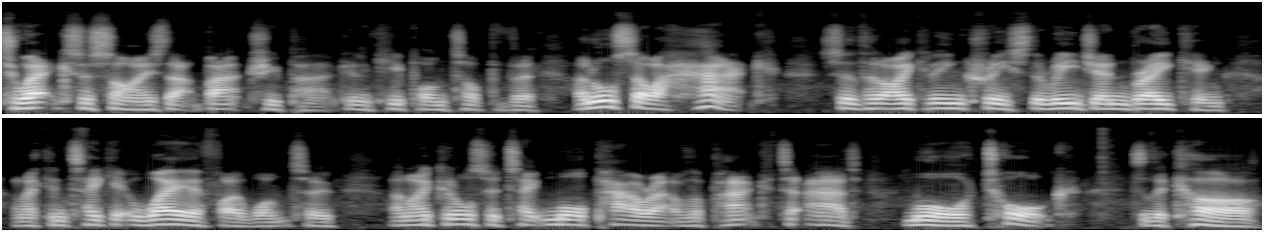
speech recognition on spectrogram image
to exercise that battery pack and keep on top of it. And also a hack so that I can increase the regen braking and I can take it away if I want to. And I can also take more power out of the pack to add more torque to the car.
